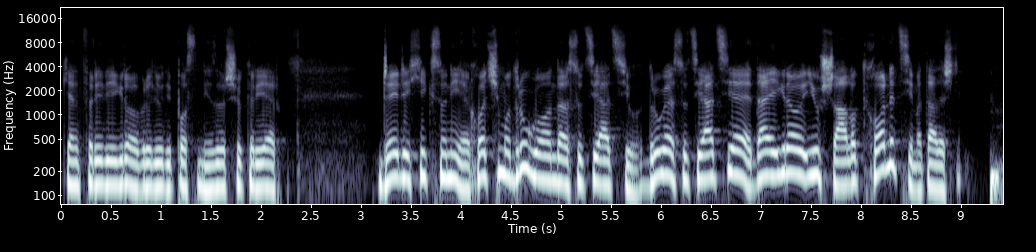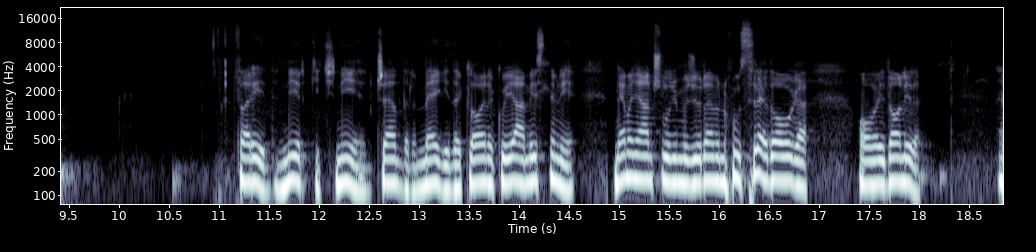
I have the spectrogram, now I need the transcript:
Kenneth Farid je igrao, bre, ljudi, posle nije završio karijeru. JJ Hickson nije. Hoćemo drugu onda asocijaciju. Druga asocijacija je da je igrao i u Charlotte Hornetsima tadašnjim. Farid, Nirkić, nije, Chandler, Megi, dakle ovaj na koji ja mislim nije. Nemanja Ančulov među vremenu u sred ovoga ovaj, donira. E,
